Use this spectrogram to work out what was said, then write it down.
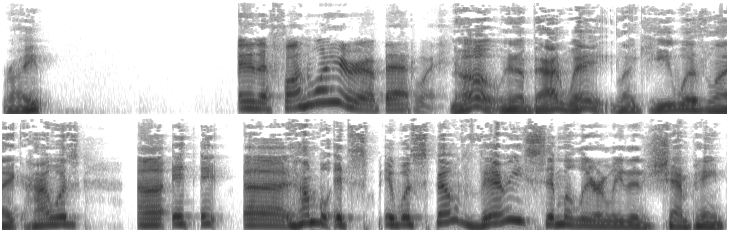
Right? in a fun way or a bad way. No, in a bad way. Like he was like, how was uh it it uh humble it's it was spelled very similarly to champagne.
